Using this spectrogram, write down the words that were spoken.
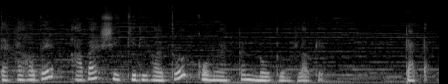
দেখা হবে আবার শিগগিরই হয়তো কোনো একটা নতুন ব্লগে টাটা।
